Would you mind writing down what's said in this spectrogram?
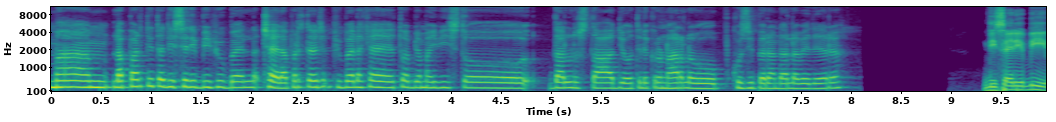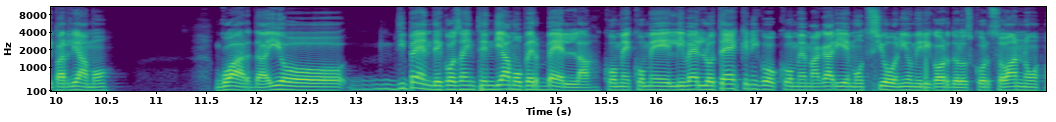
Ma mm, la partita di Serie B più bella, cioè la partita più bella che tu abbia mai visto dallo stadio, telecronarlo così per andarla a vedere? Di Serie B parliamo? Guarda, io dipende cosa intendiamo per bella, come, come livello tecnico, come magari emozioni. Io mi ricordo lo scorso anno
